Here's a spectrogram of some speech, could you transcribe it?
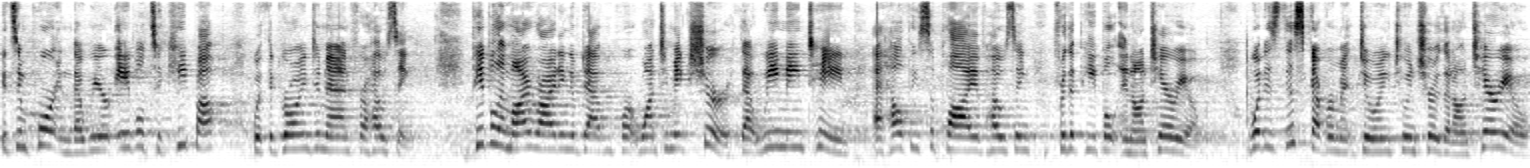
it's important that we are able to keep up with the growing demand for housing. People in my riding of Davenport want to make sure that we maintain a healthy supply of housing for the people in Ontario. What is this government doing to ensure that Ontario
